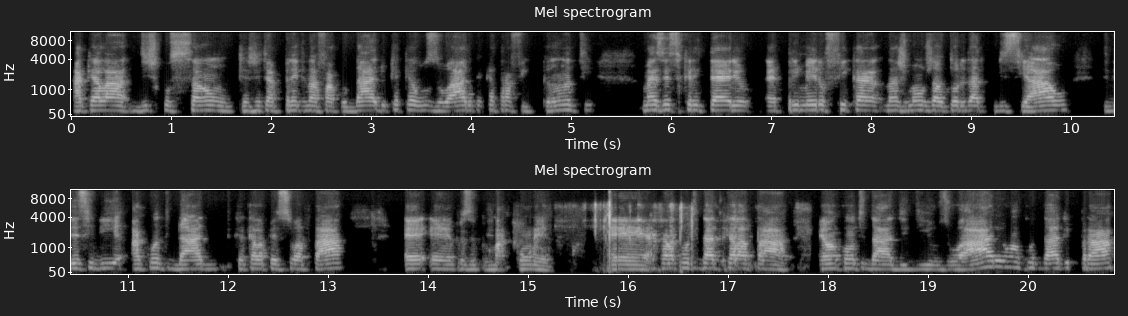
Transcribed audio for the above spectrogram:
aquela discussão que a gente aprende na faculdade, o que é, que é usuário, o que é, que é traficante, mas esse critério é, primeiro fica nas mãos da autoridade policial de decidir a quantidade que aquela pessoa está, é, é, por exemplo, maconha, é, aquela quantidade que ela está é uma quantidade de usuário, uma quantidade para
